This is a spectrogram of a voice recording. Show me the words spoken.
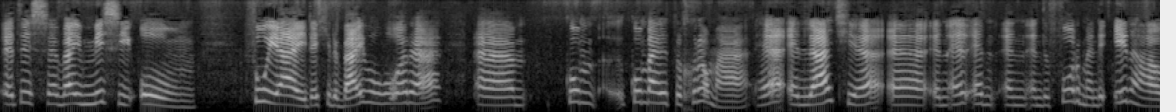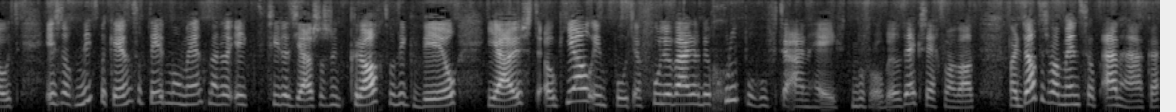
het is uh, mijn missie om. Voel jij dat je erbij wil horen? Um, kom, kom bij het programma. Hè? En laat je, uh, en, en, en, en de vorm en de inhoud is nog niet bekend op dit moment. Maar ik zie dat juist als een kracht. Want ik wil juist ook jouw input en voelen waar de groep behoefte aan heeft. Bijvoorbeeld, ik zeg maar wat. Maar dat is waar mensen op aanhaken.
